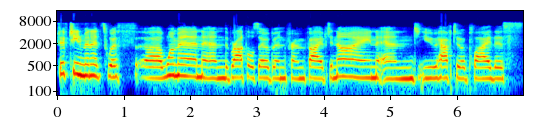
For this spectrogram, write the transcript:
15 minutes with a woman and the brothel's open from 5 to 9 and you have to apply this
